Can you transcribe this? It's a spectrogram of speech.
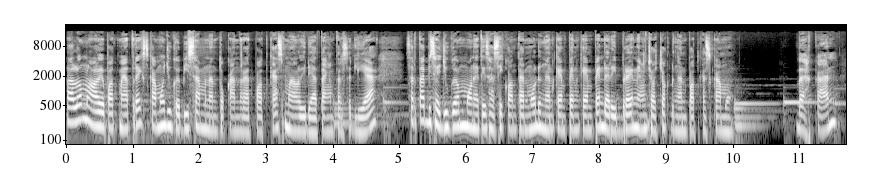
Lalu melalui Podmetrics, kamu juga bisa menentukan rate podcast melalui data yang tersedia, serta bisa juga monetisasi kontenmu dengan campaign-campaign dari brand yang cocok dengan podcast kamu. Bahkan,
